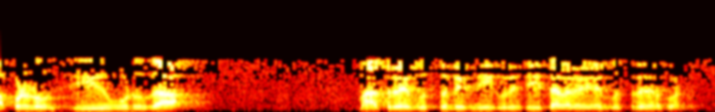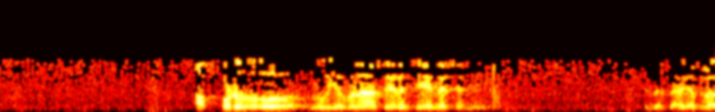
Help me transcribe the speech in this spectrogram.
అప్పుడు నువ్వు జీవుడుగా మాత్రమే గుర్తుండి నీ గురించి ఇతర ఏం గుర్తులేదు అనుకోండి అప్పుడు నువ్వు యమునా తీరం చేయనచ్చండి ఇంత తరగతిలో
